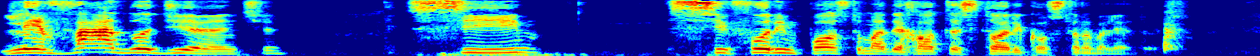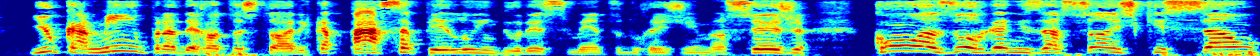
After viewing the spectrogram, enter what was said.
levado adiante se, se for imposta uma derrota histórica aos trabalhadores. E o caminho para a derrota histórica passa pelo endurecimento do regime, ou seja, com as organizações que são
